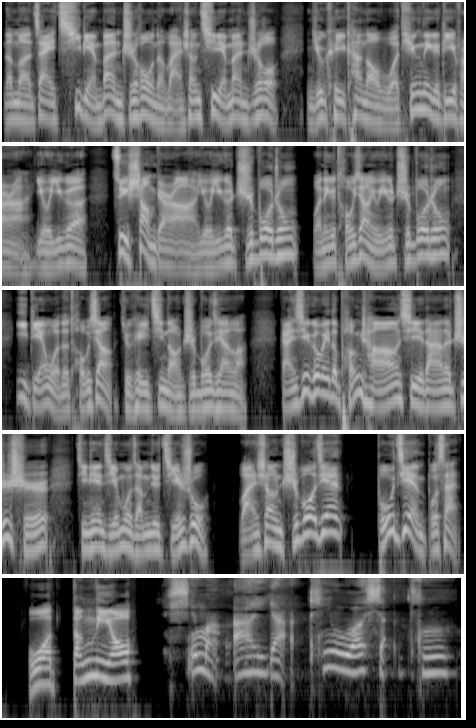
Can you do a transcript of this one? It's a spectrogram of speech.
那么在七点半之后呢，晚上七点半之后，你就可以看到我听那个地方啊，有一个最上边啊，有一个直播中，我那个头像有一个直播中，一点我的头像就可以进到直播间了。感谢各位的捧场，谢谢大家的支持。今天节目咱们就结束，晚上直播间不见不散，我等你哦。喜马拉雅听，我想听。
